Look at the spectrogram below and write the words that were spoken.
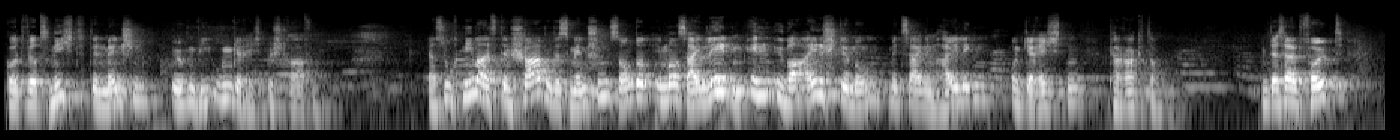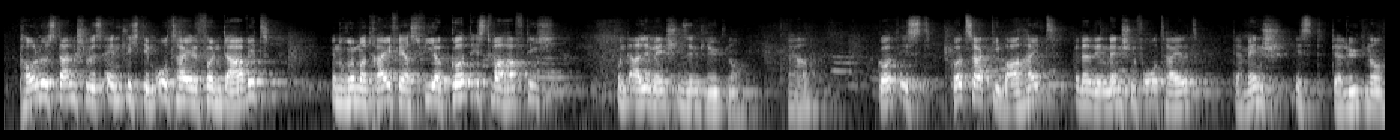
Gott wird nicht den Menschen irgendwie ungerecht bestrafen. Er sucht niemals den Schaden des Menschen, sondern immer sein Leben in Übereinstimmung mit seinem heiligen und gerechten Charakter. Und deshalb folgt Paulus dann schlussendlich dem Urteil von David in Römer 3, Vers 4, Gott ist wahrhaftig und alle Menschen sind Lügner. Ja. Gott, ist, Gott sagt die Wahrheit, wenn er den Menschen verurteilt. Der Mensch ist der Lügner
